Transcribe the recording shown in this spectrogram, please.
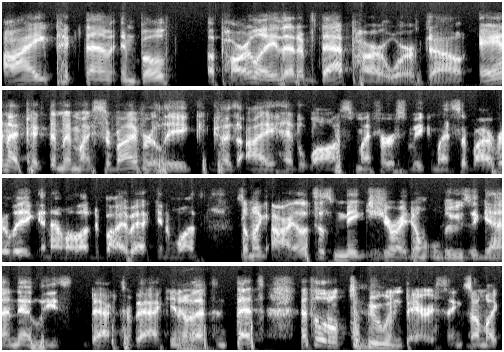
I picked them in both a parlay that that part worked out, and I picked them in my Survivor League because I had lost my first week in my Survivor League, and I'm allowed to buy back in once. So I'm like, all right, let's just make sure I don't lose again, at least back to back. You know, that's that's that's a little too embarrassing. So I'm like,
